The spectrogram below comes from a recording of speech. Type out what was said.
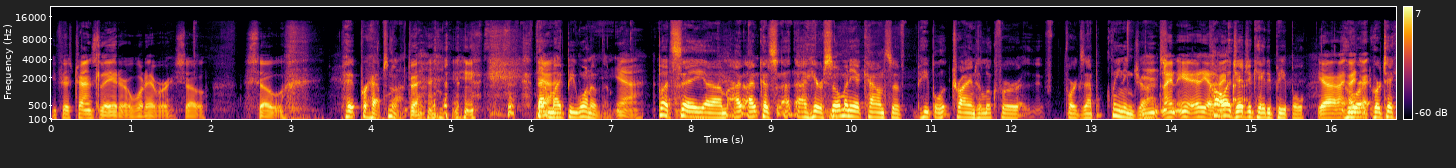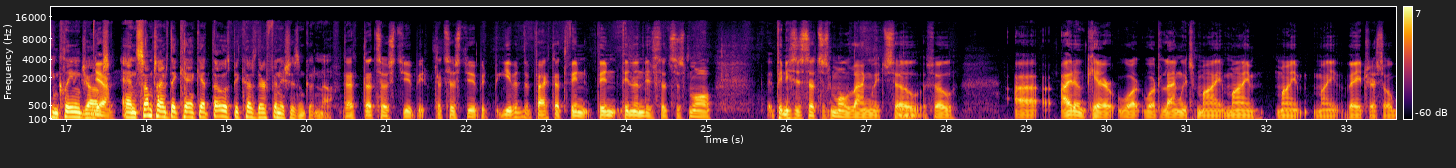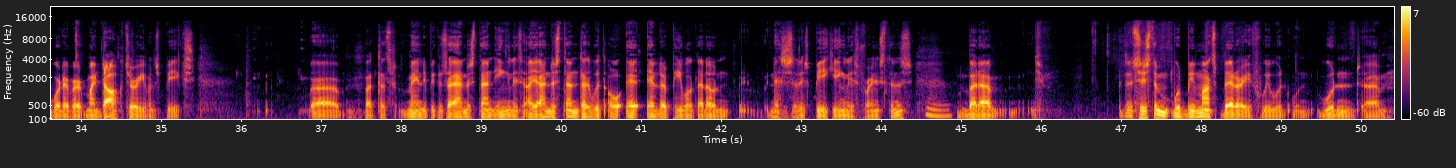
If you're a translator or whatever, so so Perhaps not. That Yeah. might be one of them. yeah. But say, um, I, because I, I hear so many accounts of people trying to look for, for example, cleaning jobs. Mm, I- yeah, College-educated people Yeah, who, are, who are taking cleaning jobs, Yeah. and sometimes they can't get those because their Finnish isn't good enough. That that's so stupid. That's so stupid. Given the fact that fin, fin, Finland is such a small, Finnish is such a small language, so so uh, I don't care what, what language my my my my waitress or whatever my doctor even speaks. Uh, but that's mainly because I understand English. I understand that with all e- elder people that don't necessarily speak English, for instance. But um, the system would be much better if we would wouldn't um,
